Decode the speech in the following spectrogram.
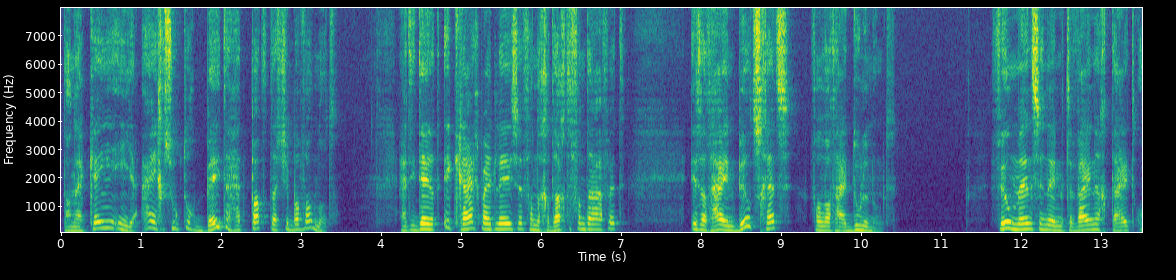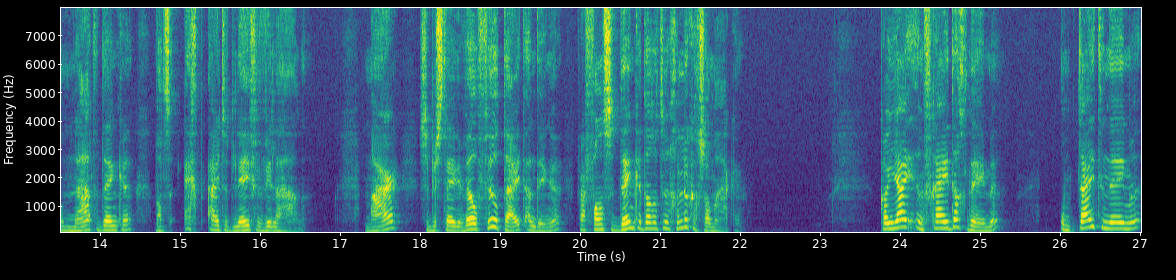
dan herken je in je eigen zoektocht beter het pad dat je bewandelt. Het idee dat ik krijg bij het lezen van de gedachten van David is dat hij een beeld schetst van wat hij doelen noemt. Veel mensen nemen te weinig tijd om na te denken wat ze echt uit het leven willen halen. Maar ze besteden wel veel tijd aan dingen waarvan ze denken dat het hun gelukkig zal maken. Kan jij een vrije dag nemen om tijd te nemen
